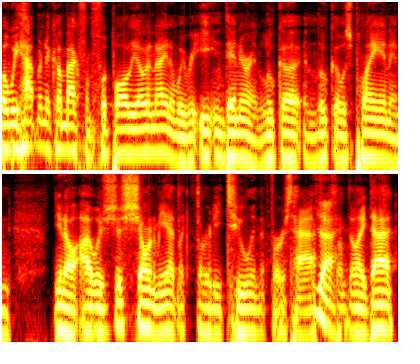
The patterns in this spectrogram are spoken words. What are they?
But we happened to come back from football the other night and we were eating dinner and Luka and Luka was playing and you know, I was just showing him he had like 32 in the first half Yeah. or something like that.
